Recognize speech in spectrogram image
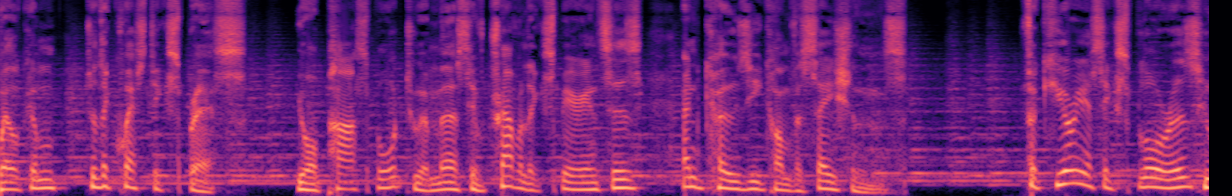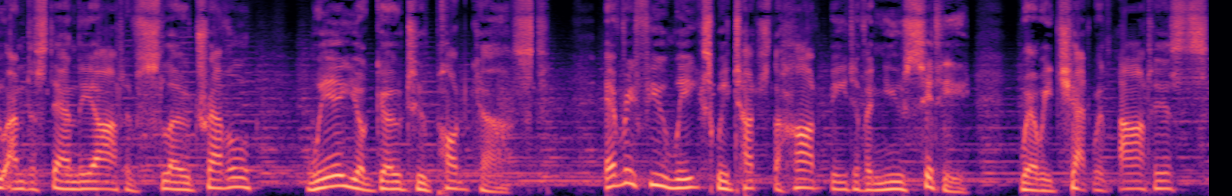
Welcome to the Quest Express, your passport to immersive travel experiences and cozy conversations. For curious explorers who understand the art of slow travel, we're your go-to podcast. Every few weeks, we touch the heartbeat of a new city where we chat with artists,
